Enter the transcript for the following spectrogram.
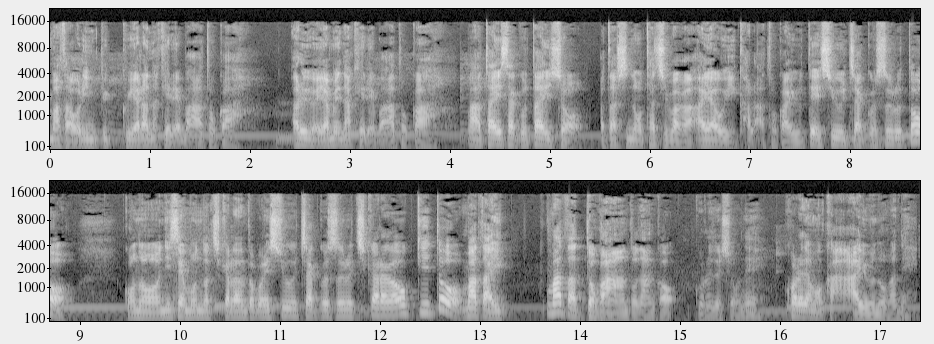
またオリンピックやらなければとかあるいはやめなければとかまあ対策対象私の立場が危ういからとか言うて執着するとこの偽物の力のところに執着する力が大きいとまたまたドカーンとなんか来るでしょうね。これでもかあいうのがね。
